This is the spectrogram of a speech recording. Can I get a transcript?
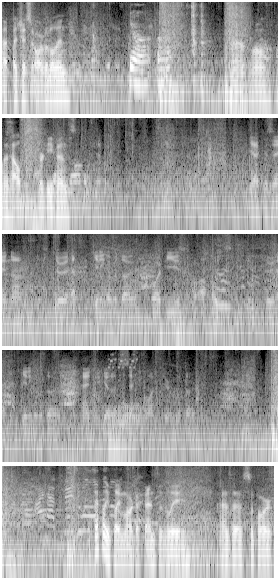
Uh, it's just orbital then? Yeah. Uh, Uh, well, that helps for defense. Yeah, because then um, if you do it at the beginning of a dome, or if you use it for offense, you can do it at the beginning of a dome, and you get a second one during the dome. I have visual. Definitely play more defensively as a support.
